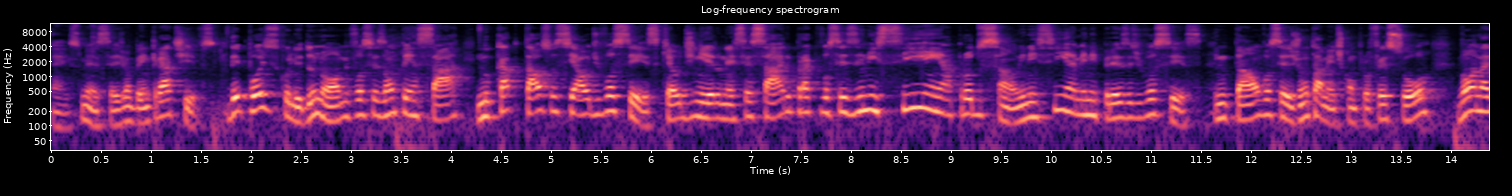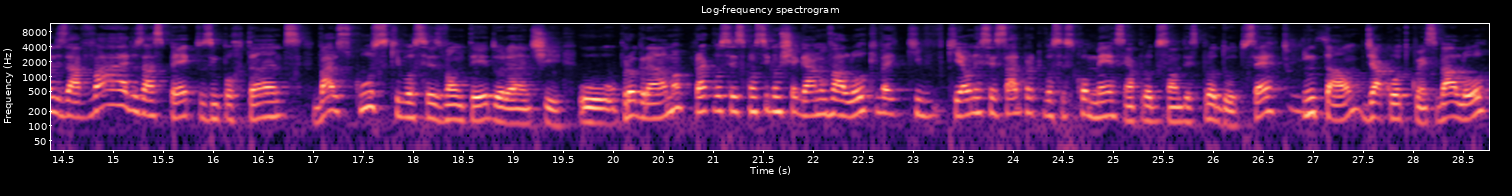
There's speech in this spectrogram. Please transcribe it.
É isso mesmo, sejam bem criativos. Depois de escolhido o nome, vocês vão pensar no capital social de vocês, que é o dinheiro necessário para que vocês iniciem a produção, iniciem a mini empresa de vocês. Então, vocês, juntamente com o professor, vão analisar vários aspectos importantes, vários custos que vocês vão ter durante o programa, para que vocês consigam consigam chegar num valor que, vai, que, que é o necessário para que vocês comecem a produção desse produto, certo? Isso. Então, de acordo com esse valor,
